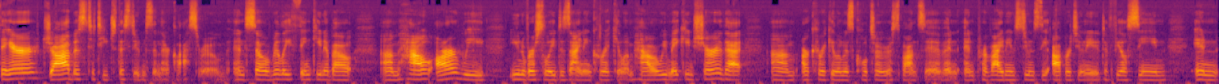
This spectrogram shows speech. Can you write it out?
their job is to teach the students in their classroom. And so, really thinking about um, how are we universally designing curriculum? How are we making sure that um, our curriculum is culturally responsive and, and providing students the opportunity to feel seen in,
